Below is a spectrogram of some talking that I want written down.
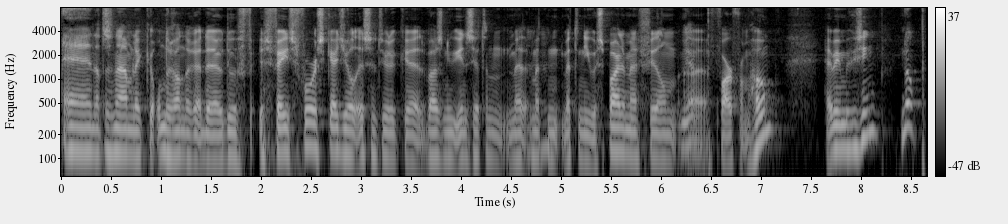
En dat is namelijk onder andere de, de Phase 4 schedule is natuurlijk eh, waar ze nu in zitten met, met, met de nieuwe Spider-Man film eh, Far From Home. Heb je hem gezien? Nope.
